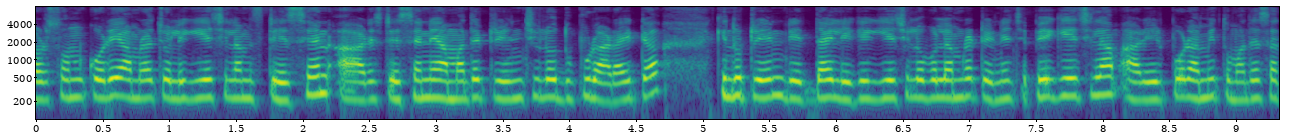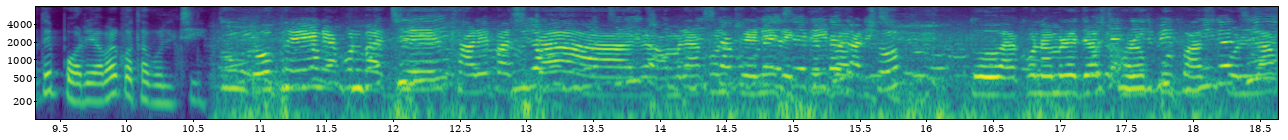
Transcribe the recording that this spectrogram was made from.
দর্শন করে আমরা চলে গিয়েছিলাম স্টেশন। আর স্টেশনে আমাদের ট্রেন ছিল দুপুর আড়াইটা কিন্তু ট্রেন দেড়দায় লেগে গিয়েছিল বলে আমরা ট্রেনে চেপে গিয়েছিলাম। আর এরপর আমি তোমাদের সাথে পরে আবার কথা বলছি। তো ফ্রেন্ড এখন বাজছে সাড়ে পাঁচটা আর আমরা এখন ট্রেনে দেখতেই পাচ্ছ। তো এখন আমরা জাস্ট খড়গপুর পাস করলাম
